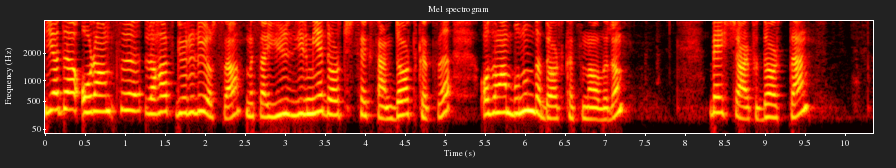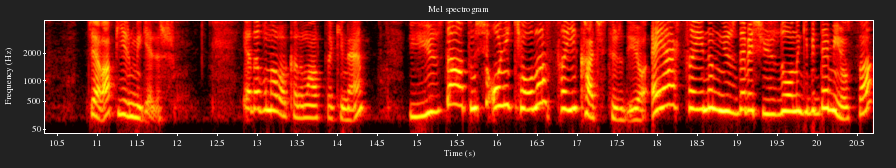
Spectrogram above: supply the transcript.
Ya da orantı rahat görülüyorsa mesela 120'ye 480 4 katı o zaman bunun da 4 katını alırım. 5 çarpı 4'ten cevap 20 gelir. Ya da buna bakalım alttakine. %60'ı 12 olan sayı kaçtır diyor. Eğer sayının %5'i %10'u gibi demiyorsa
